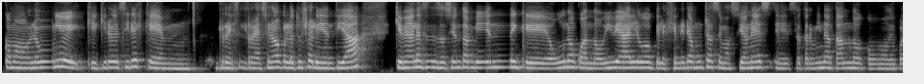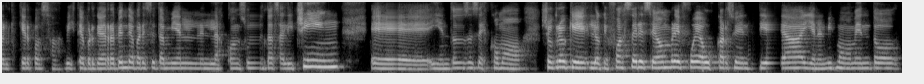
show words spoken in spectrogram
como lo único que quiero decir es que mm, relacionado con lo tuyo, la identidad, que me da la sensación también de que uno cuando vive algo que le genera muchas emociones, eh, se termina atando como de cualquier cosa, ¿viste? Porque de repente aparece también en las consultas al I Ching, eh, y entonces es como, yo creo que lo que fue a hacer ese hombre fue a buscar su identidad y en el mismo momento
